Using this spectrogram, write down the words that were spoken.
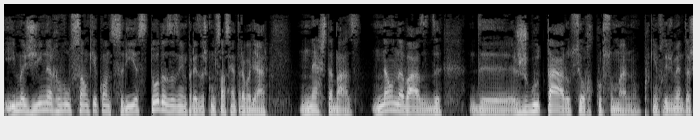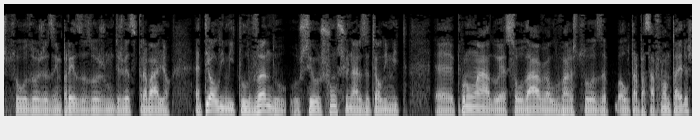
Imagina a revolução que aconteceria se todas as empresas começassem a trabalhar nesta base. Não na base de, de esgotar o seu recurso humano, porque infelizmente as pessoas hoje, as empresas hoje muitas vezes trabalham até ao limite, levando os seus funcionários até ao limite. Uh, por um lado é saudável levar as pessoas a, a ultrapassar fronteiras,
